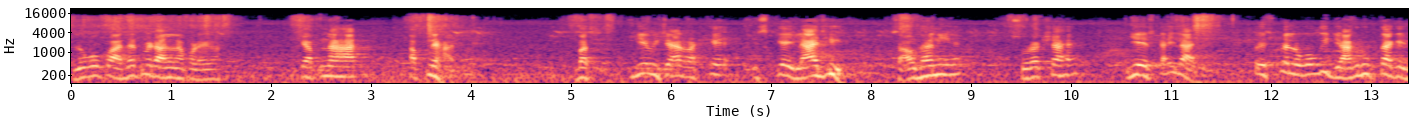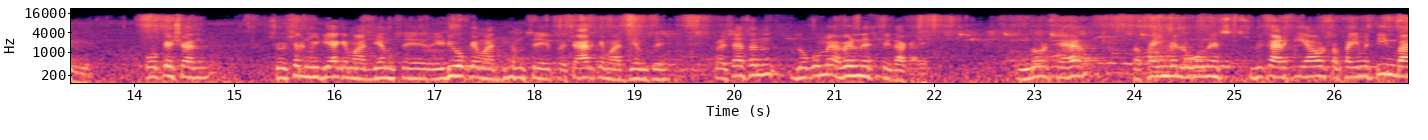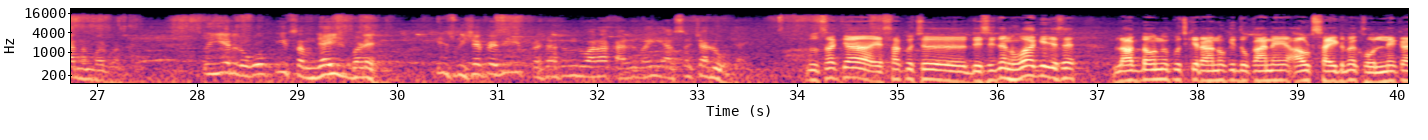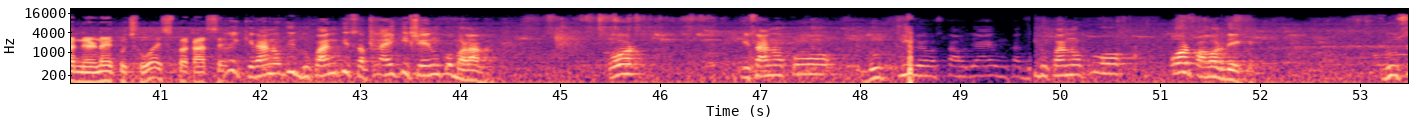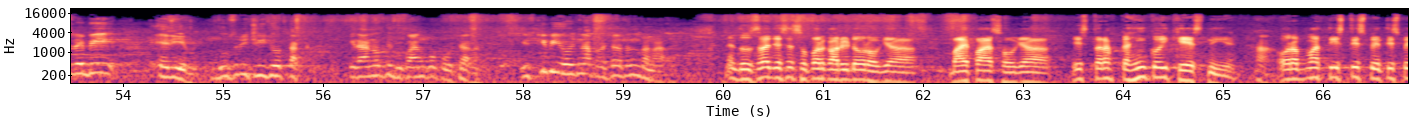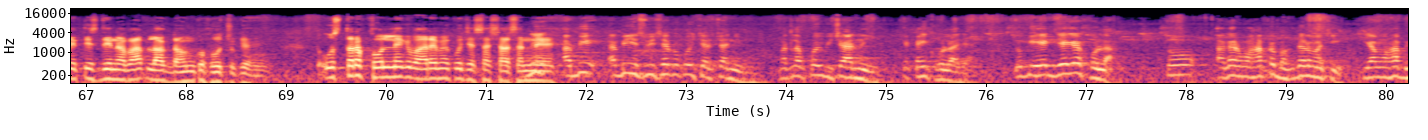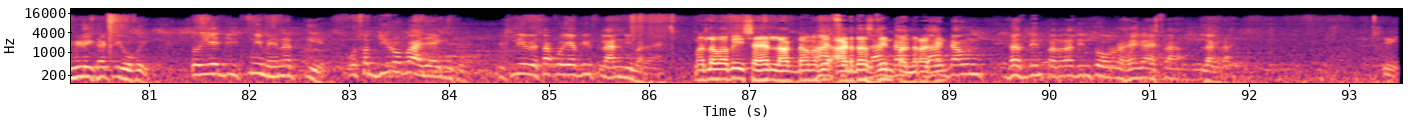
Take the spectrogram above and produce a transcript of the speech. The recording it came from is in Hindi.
लोगों को आदत में डालना पड़ेगा कि अपना हाथ अपने हाथ में। बस ये विचार रख के इसके इलाज ही सावधानी है, सुरक्षा है, ये इसका इलाज है। तो इस पर लोगों की जागरूकता के लिए कोटेशन, सोशल मीडिया के माध्यम से, रेडियो के माध्यम से, प्रचार के माध्यम से प्रशासन लोगों में अवेयरनेस पैदा करे। इंदौर शहर सफ़ाई में लोगों ने स्वीकार किया और सफ़ाई में तीन बार नंबर बना तो ये लोगों की समझाइश बढ़े। इस विषय पे भी प्रशासन द्वारा कार्यवाही आज से चालू हो जाएगी। दूसरा क्या ऐसा कुछ डिसीज़न हुआ कि जैसे लॉकडाउन में कुछ किरानों की दुकानें आउटसाइड में खोलने का निर्णय कुछ हुआ इस प्रकार से? नहीं किरानों की दुकान की सप्लाई की चेन को बढ़ाना। और किसानों को दूध की व्यवस्था हो जाए उनका दुकानों को और पावर दे के दूसरे भी एरिए में दूसरी चीज़ों तक किरानों की दुकान को पहुंचाना। इसकी भी योजना प्रशासन बना रहा है। नहीं दूसरा जैसे सुपर कॉरिडोर हो गया बाईपास हो गया इस तरफ़ कहीं कोई केस नहीं है। हाँ। और अब वहाँ तीस तीस पैंतीस पैंतीस दिन अब आप लॉकडाउन को हो चुके हैं। तो उस तरफ़ खोलने के बारे में कुछ ऐसा शासन ने अभी अभी इस विषय पर कोई चर्चा नहीं हुई। मतलब कोई विचार नहीं है कि कहीं खोला जाए। क्योंकि एक जगह खोला। तो अगर वहाँ पे भगदड़ मची या वहाँ भीड़ इकट्ठी हो गई तो ये जितनी मेहनत की है वो सब ज़ीरो पे आ जाएगी फिर इसलिए वैसा कोई अभी प्लान नहीं बना है। मतलब अभी शहर लॉकडाउन अभी हाँ, आठ दस दिन पंद्रह दिन? लॉकडाउन दस दिन पंद्रह दिन तो और रहेगा ऐसा लग रहा है।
